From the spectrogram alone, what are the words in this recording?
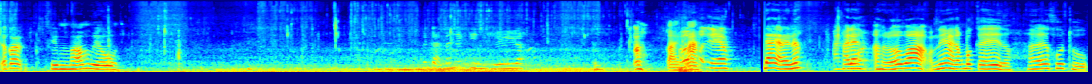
แล้วก็ชิมพร้อมวิวไม่แต่ไม่ได้กินทีอะอะไก่เฮ้ยมาคนเดียวได้อะไรนะให้ได้อะรู้ว่าเนี่ยต้องเบอร์เกย์เหรอให้ได้คูดถูก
